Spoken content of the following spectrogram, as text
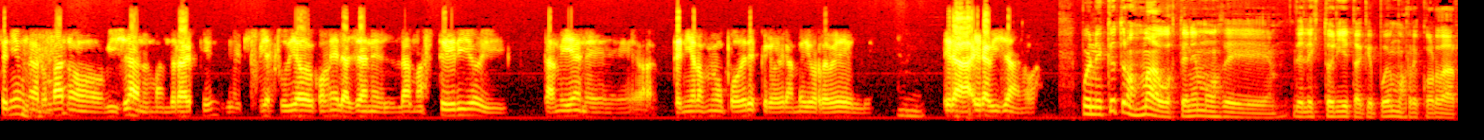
tenía un hermano villano, Mandrake, que había estudiado con él allá en el Lamasterio y también eh, tenía los mismos poderes, pero era medio rebelde. Mm. Era, era villano. Bueno, ¿y qué otros magos tenemos de, de la historieta que podemos recordar?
